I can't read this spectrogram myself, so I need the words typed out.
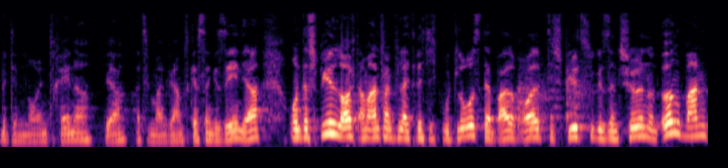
mit dem neuen Trainer, ja, also ich meine, wir haben es gestern gesehen, ja, und das Spiel läuft am Anfang vielleicht richtig gut los, der Ball rollt, die Spielzüge sind schön und irgendwann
